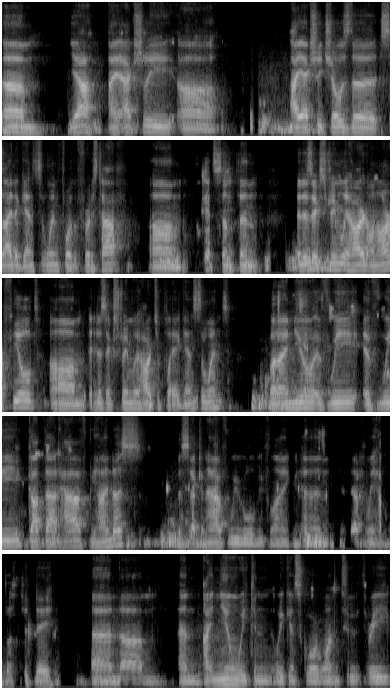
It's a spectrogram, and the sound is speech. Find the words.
Um, yeah, I actually, uh, I actually chose the side against the wind for the first half. Um, it's something. It is extremely hard on our field. Um, it is extremely hard to play against the wind. But I knew if we if we got that half behind us, the second half we will be flying, and it definitely helped us today. And um, and I knew we can we can score one, two, three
